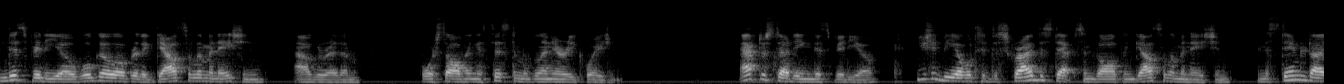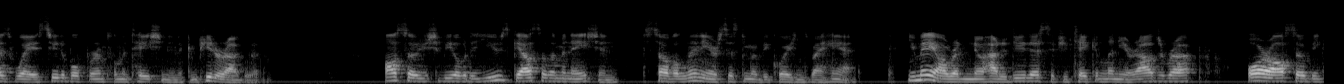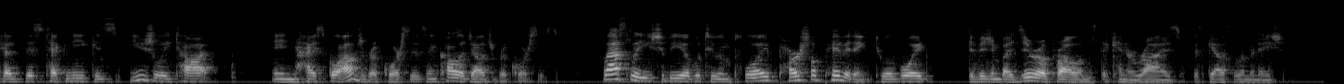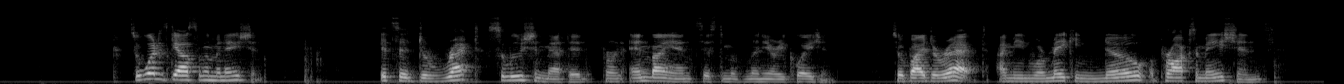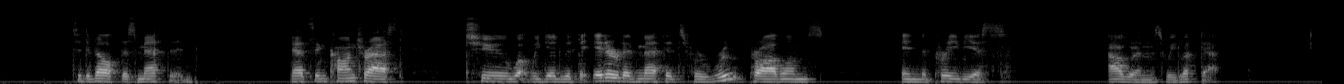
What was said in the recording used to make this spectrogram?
In this video, we'll go over the Gauss elimination algorithm for solving a system of linear equations. After studying this video, you should be able to describe the steps involved in Gauss elimination in a standardized way suitable for implementation in a computer algorithm. Also, you should be able to use Gauss elimination to solve a linear system of equations by hand. You may already know how to do this if you've taken linear algebra, or also because this technique is usually taught in high school algebra courses and college algebra courses. Lastly, you should be able to employ partial pivoting to avoid division by zero problems that can arise with Gauss elimination. So what is Gauss elimination? It's a direct solution method for an n by n system of linear equations. So by direct, I mean we're making no approximations to develop this method. That's in contrast to what we did with the iterative methods for root problems in the previous algorithms we looked at.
